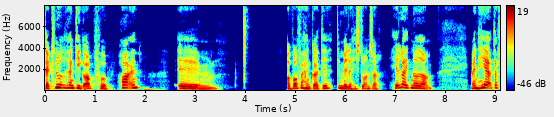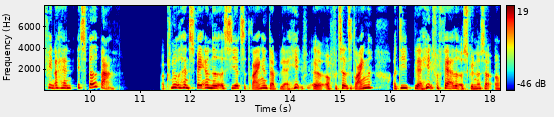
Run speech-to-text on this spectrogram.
da Knud han gik op på højen, øh, og hvorfor han gør det, det melder historien så heller ikke noget om. Men her, der finder han et spædbarn. Og Knud han spænder ned og siger til drengene, der bliver helt, øh, og fortæller til drengene, og de bliver helt forfærdet og skynder sig at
